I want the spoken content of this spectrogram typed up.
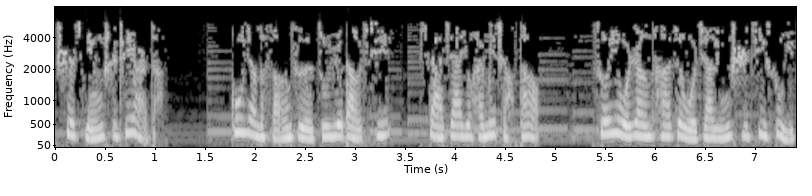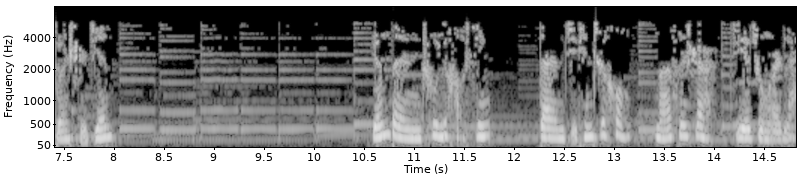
事情是这样的：姑娘的房子租约到期，下家又还没找到。所以我让她在我家临时寄宿一段时间。原本出于好心，但几天之后麻烦事儿接踵而来。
